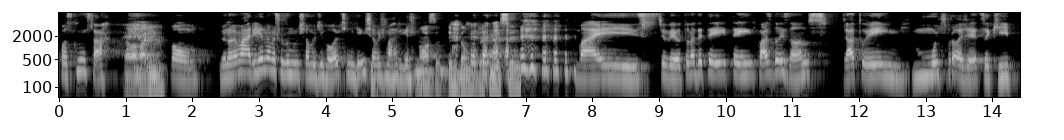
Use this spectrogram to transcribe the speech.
Posso começar. Vai lá, Marina. Bom, meu nome é Marina, mas todo mundo me chama de Roth, ninguém me chama de Marina. Nossa, perdão, já comecei. mas, deixa eu ver, eu tô na DTI tem quase dois anos. Já atuei em muitos projetos aqui,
